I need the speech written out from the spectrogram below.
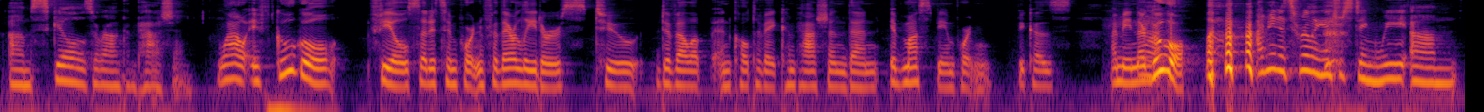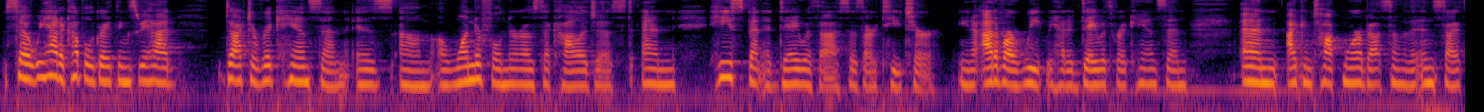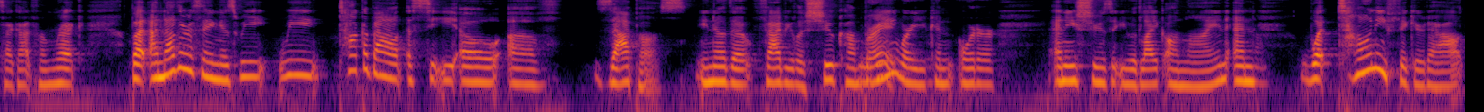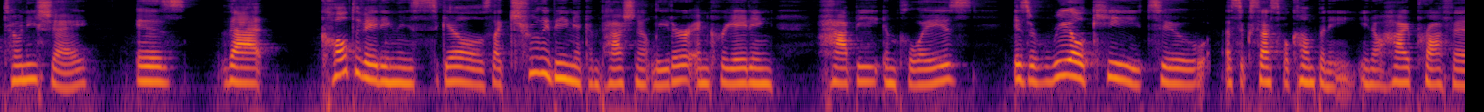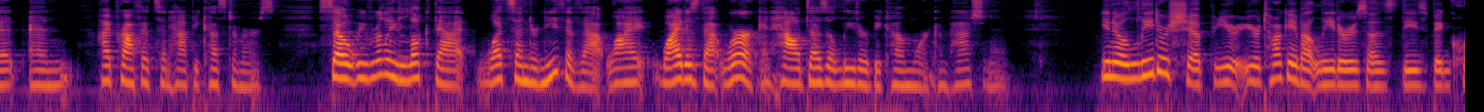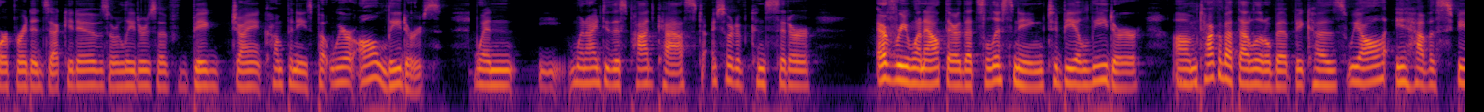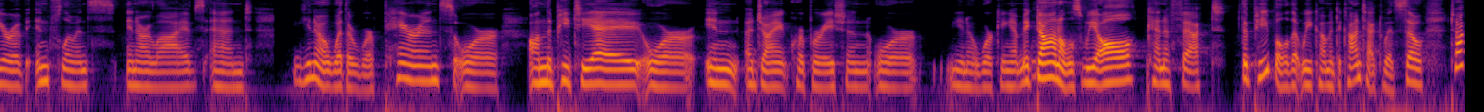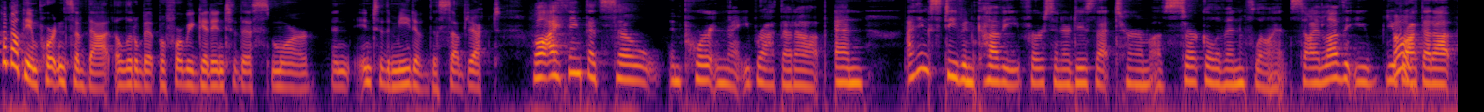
um, skills around compassion. Wow, if Google feels that it's important for their leaders to develop and cultivate compassion, then it must be important because I mean they're Yeah. Google. I mean, it's really interesting. We um, so we had a couple of great things. We had Dr. Rick Hanson is um, a wonderful neuropsychologist, and he spent a day with us as our teacher. You know, out of our week, we had a day with Rick Hanson, and I can talk more about some of the insights I got from Rick. But another thing is we we talk about a CEO of Zappos, you know, the fabulous shoe company Right. where you can order any shoes that you would like online. And mm-hmm. what Tony figured out, Tony Hsieh, is that cultivating these skills, like truly being a compassionate leader and creating happy employees, is a real key to a successful company, you know, high profit and high profits and happy customers. So we really looked at what's underneath of that. Why why does that work and how does a leader become more compassionate? You know, leadership, you're, you're talking about leaders as these big corporate executives or leaders of big giant companies, but we're all leaders. When, when I do this podcast, I sort of consider everyone out there that's listening to be a leader. Um, talk about that a little bit because we all have a sphere of influence in our lives and you know, whether we're parents or on the PTA or in a giant corporation or, you know, working at McDonald's, we all can affect the people that we come into contact with. So, talk about the importance of that a little bit before we get into this more and into the meat of the subject. Well, I think that's so important that you brought that up. And I think Stephen Covey first introduced that term of circle of influence. So I love that you, you Oh. brought that up.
